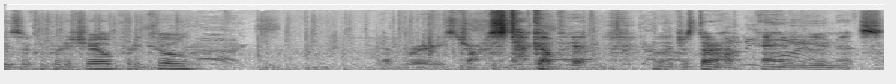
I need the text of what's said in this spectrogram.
C's looking pretty chill, pretty cool. They're really trying to stack up here. They just don't have any units.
